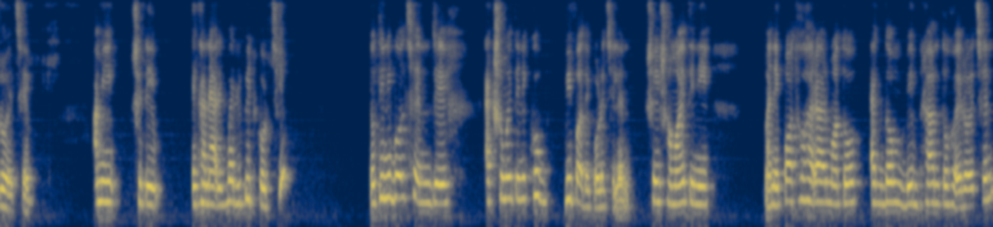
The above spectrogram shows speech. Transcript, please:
রয়েছে। আমি সেটি এখানে আরেকবার রিপিট করছি। তো তিনি বলছেন যে, একসময় তিনি খুব বিপদে পড়েছিলেন। সেই সময় তিনি মানে পথহারার মতো একদম বিভ্রান্ত হয়ে রয়েছেন।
